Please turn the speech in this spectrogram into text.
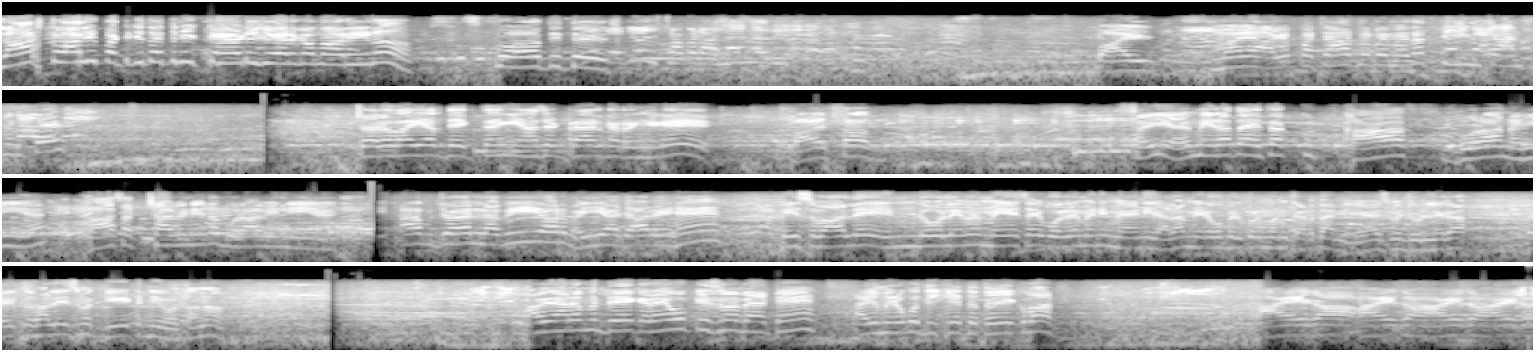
लास्ट वाली पटकी तो इतनी टेढ़ी गेर का मारी ना। बहुत ही तेज। भाई हमारे आगे पचास रुपए में था, तीन चांस मिलते। चलो भाई, अब देखते हैं कि यहाँ से ट्रायल करेंगे के भाई साहब, सही है, मेरा तो ऐसा कुछ खास बुरा नहीं है। खास अच्छा भी नहीं तो बुरा भी नहीं है। अब जो है लवी और भैया जा रहे हैं इस वाले इंडोले में। मेरे से बोले मैं नहीं मैं नहीं जा रहा। मेरे को बिल्कुल मन करता नहीं है इसमें झूलने का। और एक तो साले इसमें गेट नहीं होता ना। अब यार हम देख रहे हैं वो किसमें बैठे हैं? अभी मेरे को दिखे तो, तो एक बार। आएगा आएगा आएगा आएगा।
